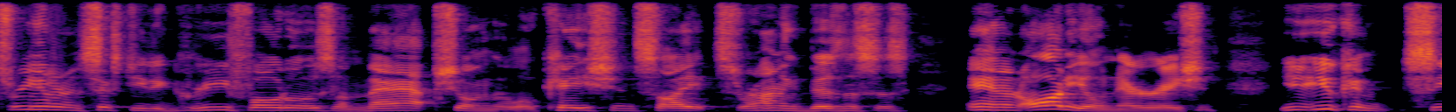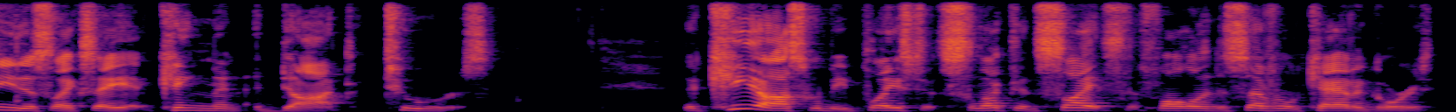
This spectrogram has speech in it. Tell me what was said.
360 degree photos, a map showing the location, site, surrounding businesses, and an audio narration. You, you can see this, like, say, at Kingman Dot Tours. The kiosk will be placed at selected sites that fall into several categories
